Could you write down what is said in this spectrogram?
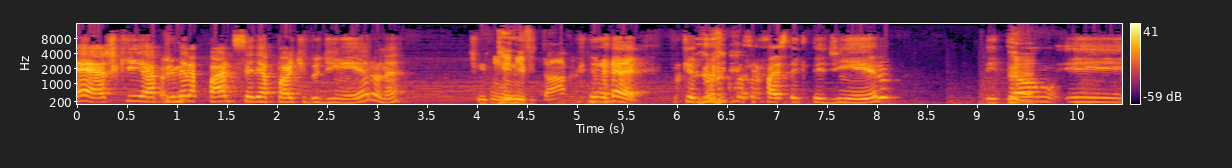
É, acho que a primeira parte seria a parte do dinheiro, né? Tipo, que é inevitável. é, porque tudo que você faz tem que ter dinheiro. Então, é. e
